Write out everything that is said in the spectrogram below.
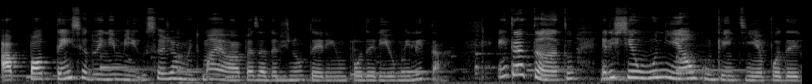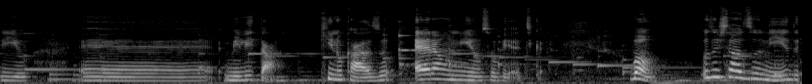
a potência do inimigo seja muito maior, apesar deles não terem um poderio militar. Entretanto, eles tinham união com quem tinha poderio é, militar, que no caso era a União Soviética. Bom, os Estados Unidos,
